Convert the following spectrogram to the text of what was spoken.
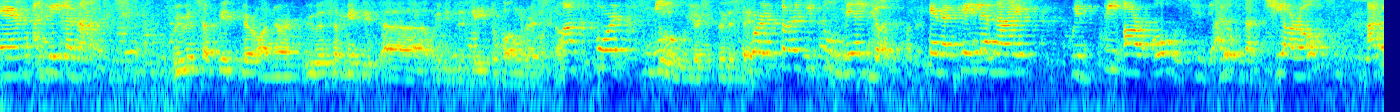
and a gala night. We will submit, Your Honor, we will submit it uh, within the day to Congress. No? A sports meet Two years to the for 32 million and a gala night with PROs, hindi, I hope it's GROs, at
